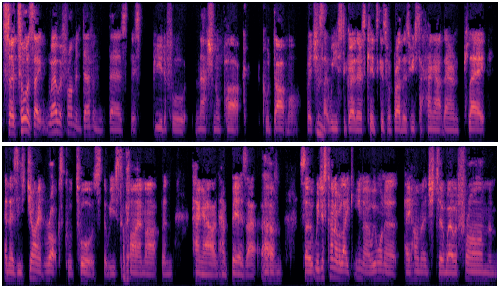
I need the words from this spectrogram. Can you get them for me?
So Tors, like where we're from in Devon, there's this beautiful national park called Dartmoor, which is mm. like we used to go there as kids because we're brothers. We used to hang out there and play. And there's these giant rocks called Tors that we used to okay. climb up and hang out and have beers at. Um, so we just kind of like, you know, we want to pay homage to where we're from and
